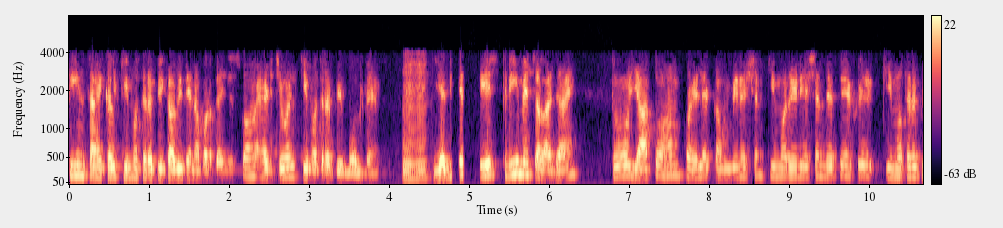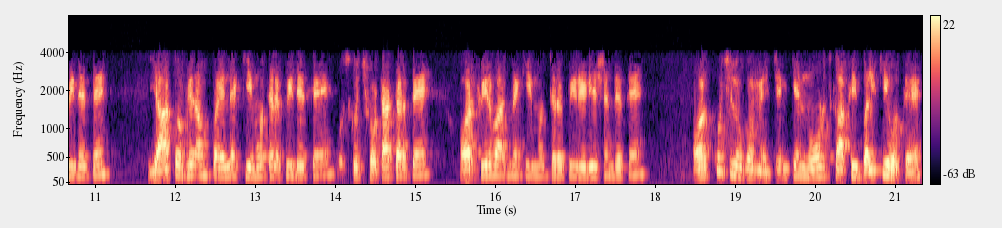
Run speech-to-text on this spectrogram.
तीन साइकिल कीमोथेरेपी का भी देना पड़ता है जिसको हम एडजुवेंट कीमोथेरेपी बोलते हैं। यदि ये स्टेज थ्री में चला जाए तो या तो हम पहले कॉम्बिनेशन कीमो रेडिएशन देते हैं फिर कीमोथेरेपी देते हैं या तो फिर हम पहले कीमोथेरेपी देते हैं उसको छोटा करते हैं और फिर बाद में कीमोथेरेपी रेडिएशन देते हैं। और कुछ लोगों में जिनके नोड्स काफ़ी बल्कि होते हैं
